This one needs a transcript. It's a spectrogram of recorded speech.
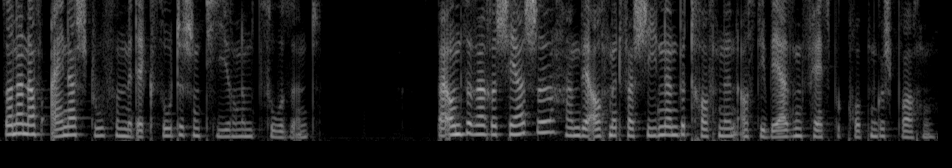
sondern auf einer Stufe mit exotischen Tieren im Zoo sind. Bei unserer Recherche haben wir auch mit verschiedenen Betroffenen aus diversen Facebook-Gruppen gesprochen.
